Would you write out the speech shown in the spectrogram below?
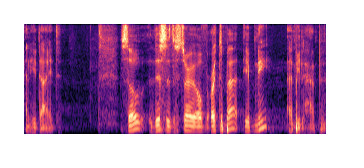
And he died. So this is the story of Utbah ibn Abi Lahab.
